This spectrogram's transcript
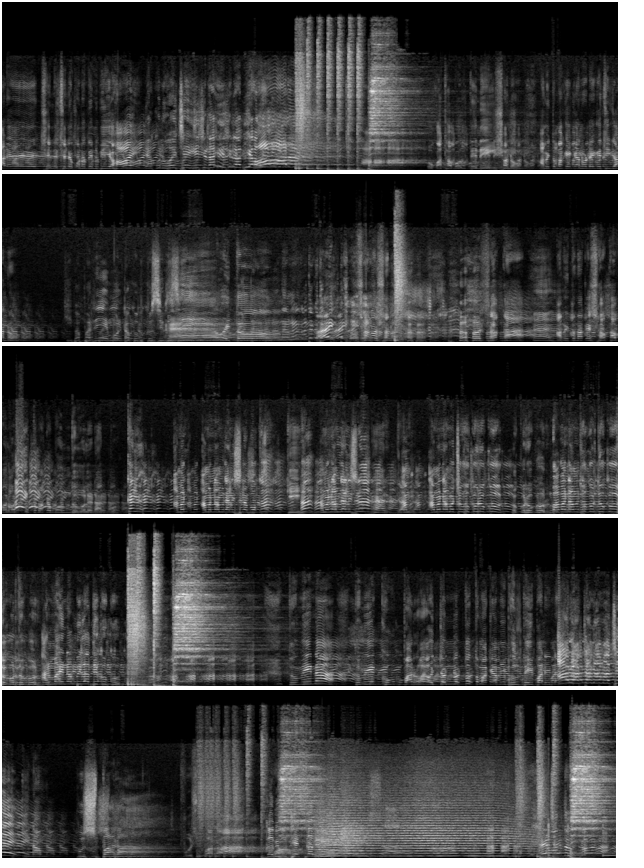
আরে ছেলে ছেলে কোনোদিন বিয়ে হয়? এখন হয়েছে হিজড়া হিজড়া বিয়া হয়েছে। আরে! আহাহা, ও কথা বলতে নেই। শোনো আমি তোমাকে কেন ডেকেছি জানো? কি ব্যাপার? রে মনটা খুব খুশি খুশি। হ্যাঁ ওই তো। শোনো শোনো। ও সখা হ্যাঁ। আমি তোমাকে সখা বলব না, তোমাকে বন্ধু বলে ডাকবো। আমার আমার নাম জানিস না বোকা কি? হ্যাঁ? আমার নাম জানিস না হ্যাঁ, আমার নাম হচ্ছে হুকুর হুকুর হুকুর হুকুর বাবার নাম ধুকুর ধুকুর ধুকুর ধুকুর। আর মায়ের নাম বিলাতি কুকুর তুমি না তুমি খুব পারো ওই জন্য তো তোমাকে আমি ভুলতেই পারি না আরও একটা নাম আছে কি নাম পুষ্পারা পুষ্পরা কবি উঠে কবি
